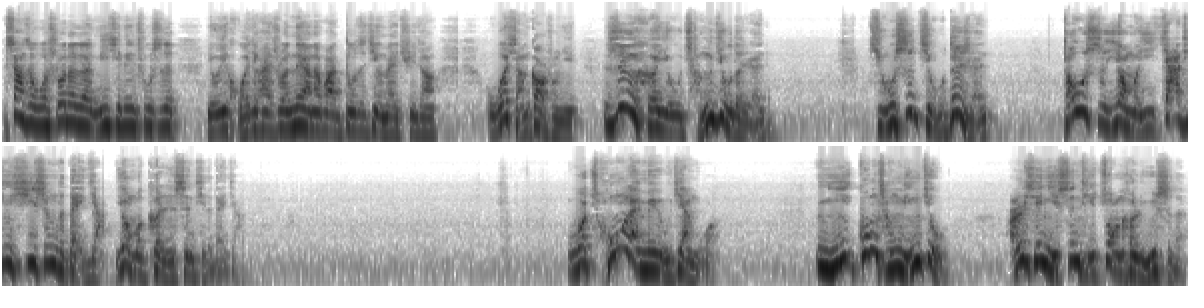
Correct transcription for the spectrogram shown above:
上次我说那个米其林厨师有一伙计还说那样的话都是静脉曲张。我想告诉你，任何有成就的人，九十九的人，都是要么以家庭牺牲的代价，要么个人身体的代价。我从来没有见过你功成名就，而且你身体壮的和驴似的，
